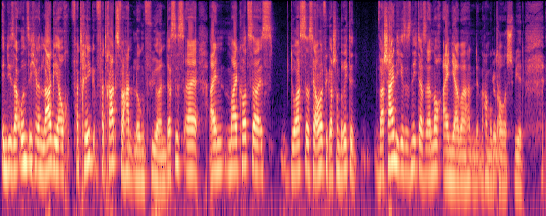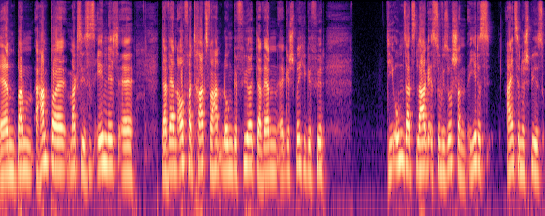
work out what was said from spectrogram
in dieser unsicheren Lage ja auch Verträge, Vertragsverhandlungen führen. Das ist äh, ein Mike Kotzer ist, du hast das ja häufiger schon berichtet, wahrscheinlich ist es nicht, dass er noch ein Jahr bei Hamburg genau. Towers spielt. Ähm, beim Handball, Maxi, ist es ähnlich. Äh, da werden auch Vertragsverhandlungen geführt, da werden äh, Gespräche geführt. Die Umsatzlage ist sowieso schon, jedes einzelne Spiel ist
